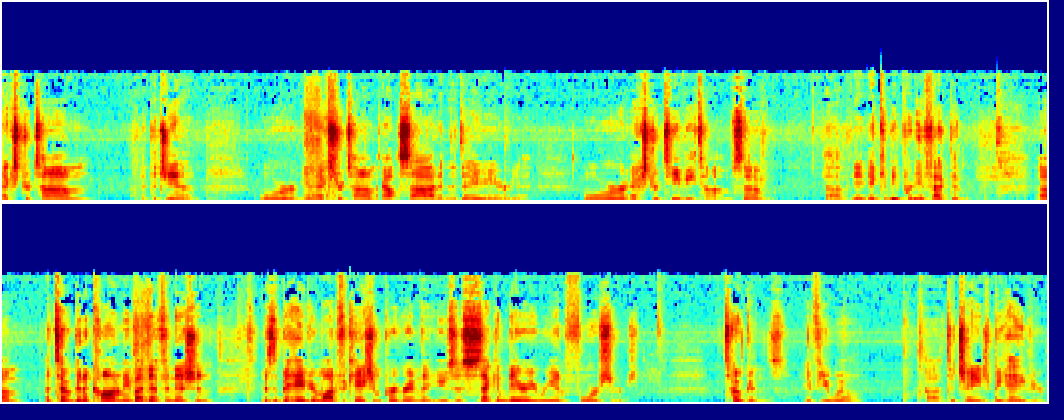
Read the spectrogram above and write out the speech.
extra time at the gym, or you know, extra time outside in the day area, or extra TV time. So um, it, it, can be pretty effective. Um, a token economy, by definition, is a behavior modification program that uses secondary reinforcers, tokens, if you will, uh, to change behavior.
